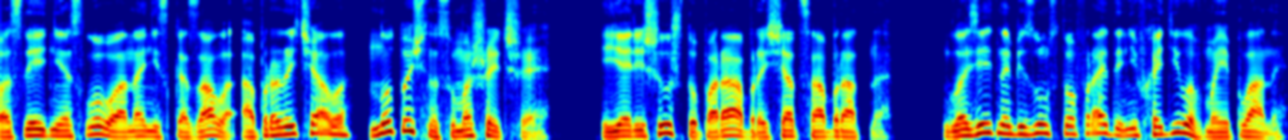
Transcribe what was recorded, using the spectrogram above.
Последнее слово она не сказала, а прорычала, но точно сумасшедшая. Я решил, что пора обращаться обратно. Глазеть на безумство Фрайды не входило в мои планы.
